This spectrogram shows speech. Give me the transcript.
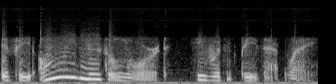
If he only knew the Lord, he wouldn't be that way.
